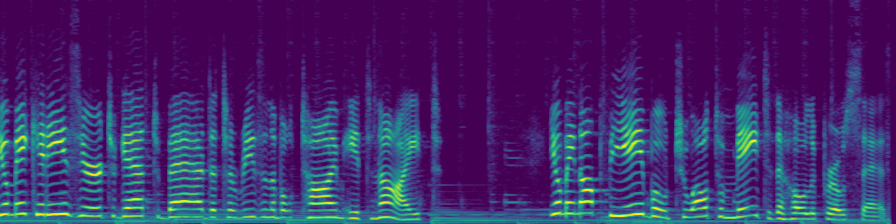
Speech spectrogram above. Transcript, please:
you make it easier to get to bed at a reasonable time each night. You may not be able to automate the whole process,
